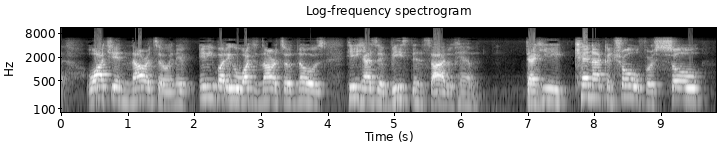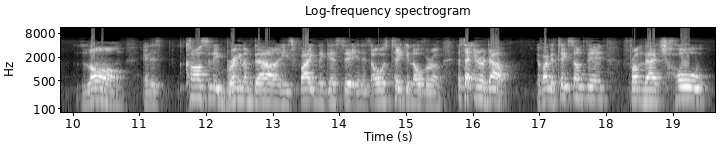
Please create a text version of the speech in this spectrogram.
watching Naruto. And if anybody who watches Naruto knows, he has a beast inside of him that he cannot control for so long, and it's constantly bringing him down. And he's fighting against it, and it's always taking over him. That's that inner doubt. If I could take something from that whole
